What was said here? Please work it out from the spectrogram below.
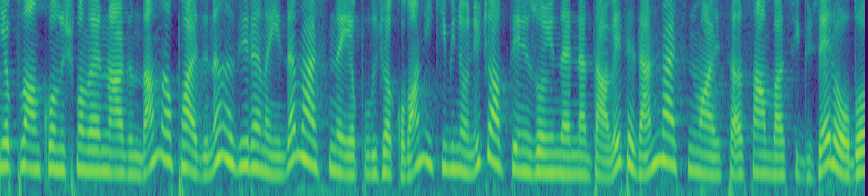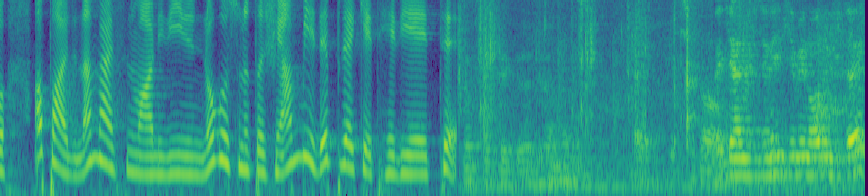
Yapılan konuşmaların ardından Apaydın'ı Haziran ayında Mersin'de yapılacak olan 2013 Akdeniz oyunlarına davet eden Mersin Valisi Hasan Basri Güzeloğlu, Apaydın'a Mersin Valiliği'nin logosunu taşıyan bir de plaket hediye etti. Çok teşekkür ederim. Ve kendisini 2013'te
